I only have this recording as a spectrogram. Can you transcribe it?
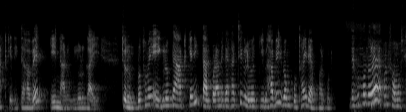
আটকে দিতে হবে এই নাড়ুগুলোর গায়ে। চলুন, প্রথমে এইগুলোকে আটকে নিই, তারপর আমি দেখাচ্ছি এগুলোকে কীভাবে এবং কোথায় ব্যবহার করতে দেখুন বন্ধুরা, এখন সমস্ত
